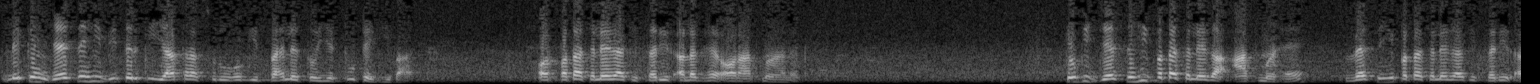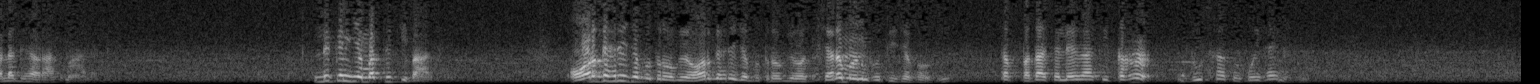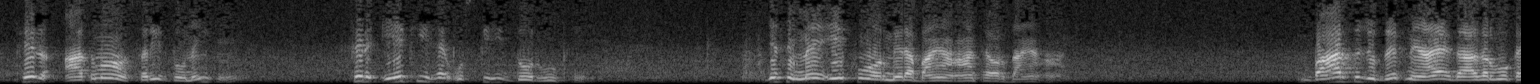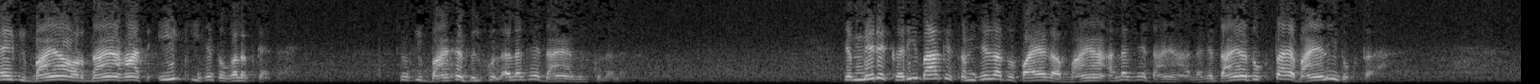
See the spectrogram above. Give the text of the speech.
लेकिन जैसे ही भीतर की यात्रा शुरू होगी, पहले तो ये टूटेगी बात। और पता चलेगा कि शरीर अलग है और आत्मा अलग है। क्योंकि जैसे ही पता चलेगा आत्मा है वैसे ही पता चलेगा कि शरीर अलग है और आत्मा अलग है। लेकिन ये मध्य की बात है। और गहरे जब उतरोगे, और गहरे जब उतरोगे, और चरम अनुभूति जब होगी, तब पता चलेगा कि कहा दूसरा तो कोई है नहीं। फिर आत्मा और शरीर दो नहीं है, फिर एक ही है, उसके ही दो रूप है। जैसे मैं एक हूँ और मेरा बायां हाथ है और दायां हाथ। बाहर से जो देखने आएगा, अगर वो कहे कि बायां और दाया हाथ एक ही है तो गलत कहता है। क्योंकि बाया बिल्कुल अलग है, दाया बिल्कुल अलग है। जब मेरे करीब आके समझेगा तो पाएगा बाया अलग है, दाया अलग है। दाया दुखता है, बाया नहीं दुखता।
